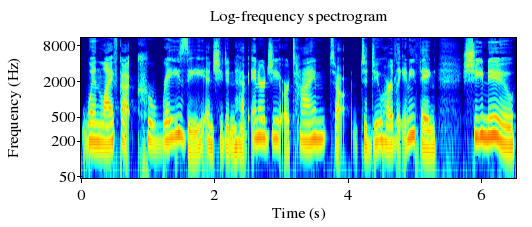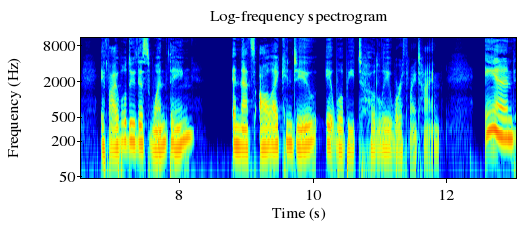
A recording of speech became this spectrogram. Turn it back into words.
when life got crazy and she didn't have energy or time to, to do hardly anything, she knew if I will do this one thing and that's all I can do, it will be totally worth my time. And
